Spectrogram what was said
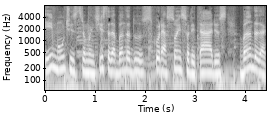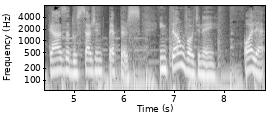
e multi-instrumentista da banda dos Corações Solitários, banda da casa do Sgt. Peppers. Então, Valdinei, olha,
